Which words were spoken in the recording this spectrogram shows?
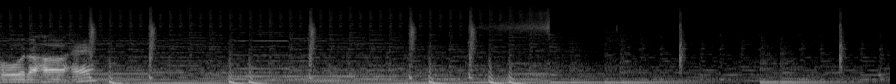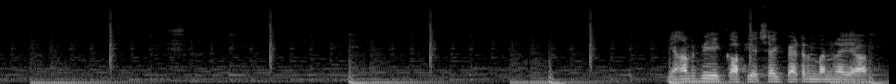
हो रहा है? यहाँ पे भी एक काफ़ी अच्छा एक पैटर्न बन रहा है यार।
